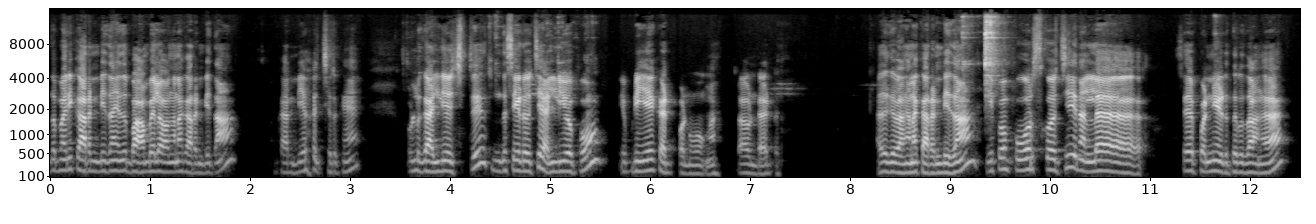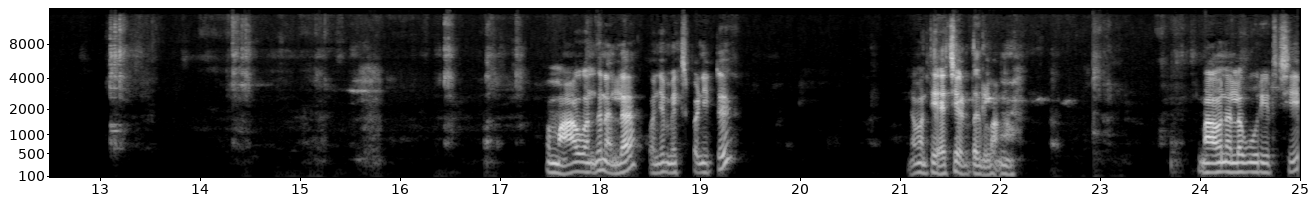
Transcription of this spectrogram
இந்த மாதிரி கரண்டி தான். இது பாம்பேயில் வாங்கின கரண்டி தான். கரண்டியாக வச்சுருக்கேன். உள்ளுக்கு அள்ளி வச்சுட்டு இந்த சைடு வச்சு அள்ளி வைப்போம். இப்படியே கட் பண்ணுவோங்க ரவுண்டாட்டு அதுக்கு வாங்கினா கரண்டி தான். இப்போ போர்ஸ்க்கு வச்சு நல்லா சேவ் பண்ணி எடுத்துருதாங்க. இப்போ மாவு வந்து நல்லா கொஞ்சம் மிக்ஸ் பண்ணிவிட்டு நம்ம தேய்ச்சி எடுத்துக்கலாங்க. மாவு நல்லா ஊறிடுச்சு.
